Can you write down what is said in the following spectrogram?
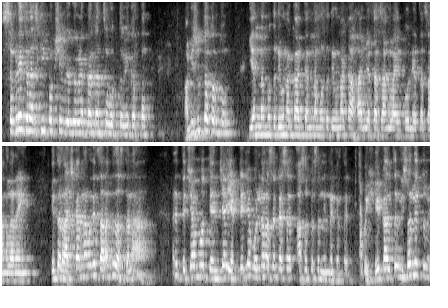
सगळेच राजकीय पक्ष वेगवेगळ्या प्रकारचं वक्तव्य करतात. आम्ही सुद्धा करतो. यांना मतं देऊ नका त्यांना मतं देऊ नका हा नेता चांगला आहे तो नेता चांगला नाही. हे तर राजकारणामध्ये चालतच असतं ना. आणि त्याच्यामुळं त्यांच्या एकट्याच्या बोलण्यावर असं कसं असं कसं निर्णय करतात पण हे कालचं विसरलेत तुम्ही.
